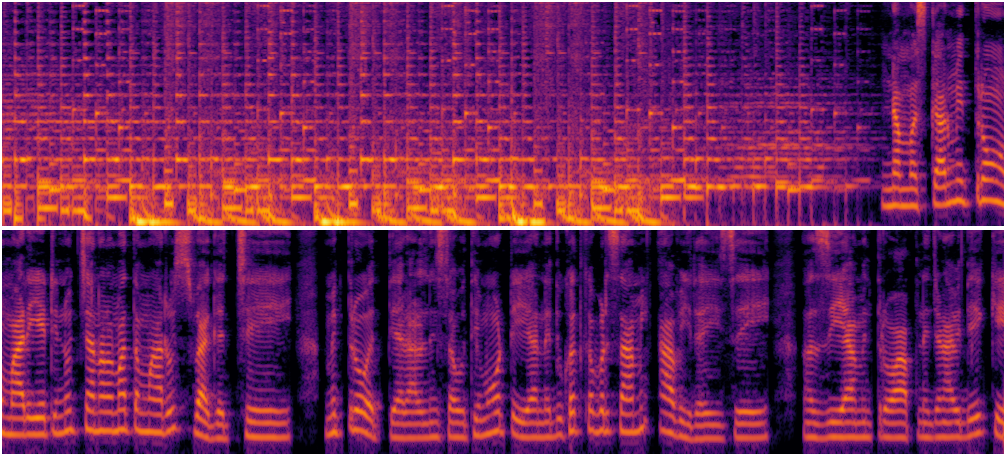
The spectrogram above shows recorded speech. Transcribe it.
Thank you. નમસ્કાર મિત્રો, મારી એટીનું ચેનલમાં તમારું સ્વાગત છે. મિત્રો, અત્યારે હાલની સૌથી મોટી અને દુઃખદ ખબર સામે આવી રહી છે. હજી મિત્રો, આપને જણાવી દઈએ કે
